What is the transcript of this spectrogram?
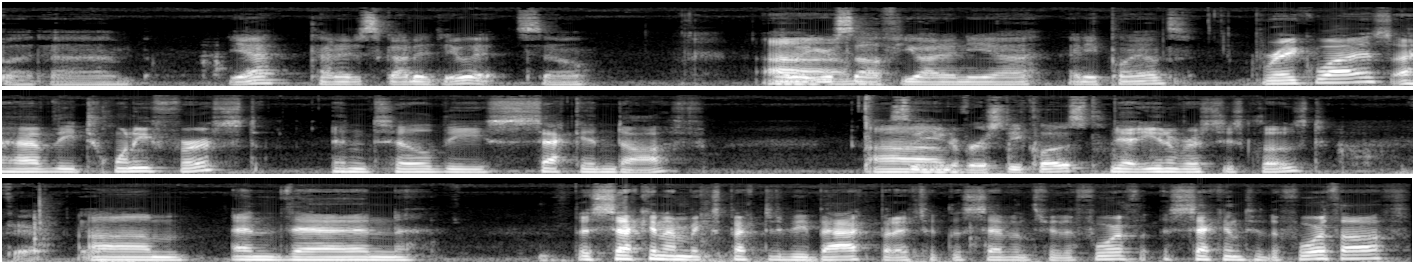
But um, yeah, kind of just got to do it. So how about Um, yourself? You got any uh, any plans? Break wise, I have the twenty first until the second off. Um, university closed? Yeah, university's closed. Fair. Yeah. Um, and then the second, I'm expected to be back, but I took the seventh through the fourth, second through the fourth off.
